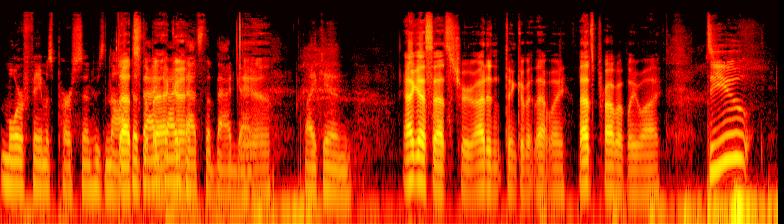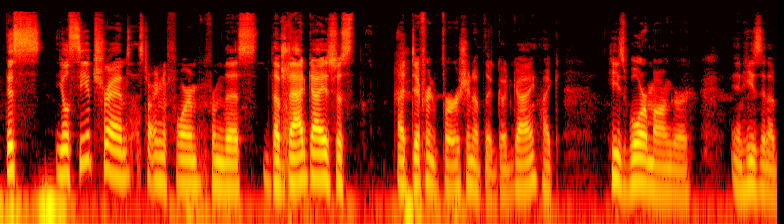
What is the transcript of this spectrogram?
more famous person who's not That's the the bad, bad guy, guy. that's the bad guy. yeah. Like in I guess that's true. I didn't think of it that way. That's probably why. Do you this you'll see a trend starting to form from this. The bad guy is just a different version of the good guy. Like he's warmonger and he's in a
